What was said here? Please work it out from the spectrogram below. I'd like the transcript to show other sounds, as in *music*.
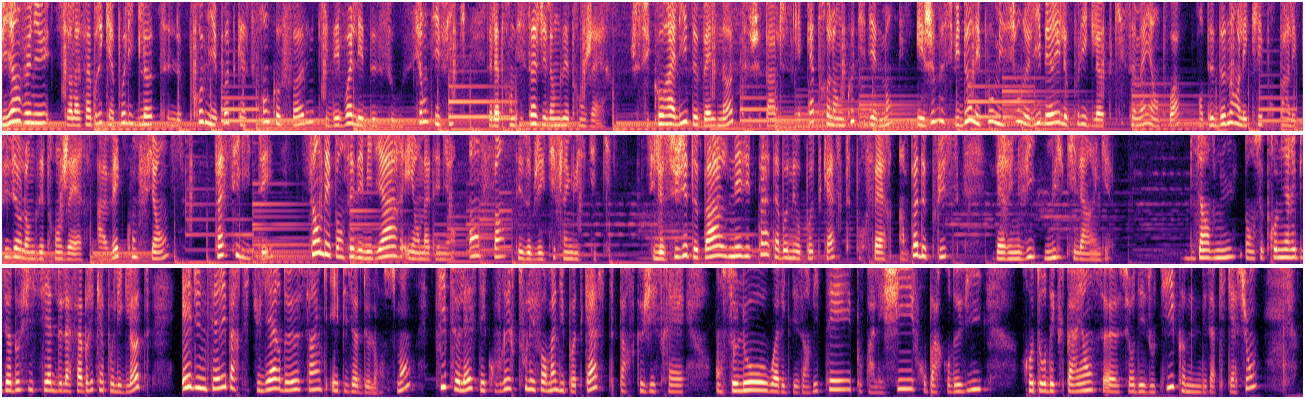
Bienvenue sur la Fabrique à Polyglotte, le premier podcast francophone qui dévoile les dessous scientifiques de l'apprentissage des langues étrangères. Je suis Coralie de Belle Note, je parle jusqu'à 4 langues quotidiennement et je me suis donné pour mission de libérer le polyglotte qui sommeille en toi en te donnant les clés pour parler plusieurs langues étrangères avec confiance, facilité, sans dépenser des milliards et en atteignant enfin tes objectifs linguistiques. Si le sujet te parle, n'hésite pas à t'abonner au podcast pour faire un pas de plus vers une vie multilingue. Bienvenue dans ce premier épisode officiel de la Fabrique à Polyglotte et d'une série particulière de 5 épisodes de lancement qui te laisse découvrir tous les formats du podcast parce que j'y serai en solo ou avec des invités pour parler chiffres ou parcours de vie, retour d'expérience euh, sur des outils comme des applications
